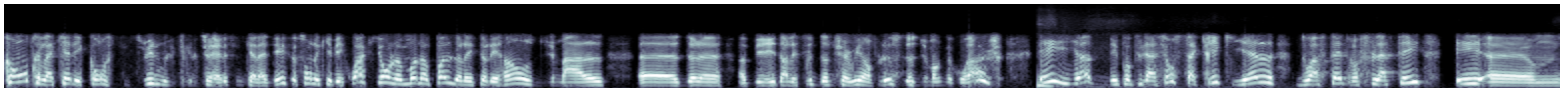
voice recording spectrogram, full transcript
contre laquelle est constitué le multiculturalisme canadien, ce sont les Québécois qui ont le monopole de l'intolérance, du mal, euh, de et dans l'esprit de Don Cherry en plus, du manque de courage. Et il y a des populations sacrées qui, elles, doivent être flattées et euh,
